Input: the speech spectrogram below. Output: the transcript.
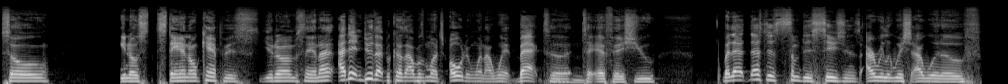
So, you know, staying on campus, you know what I'm saying? I, I didn't do that because I was much older when I went back to, Mm-hmm. to FSU. But that that's just some decisions. I really wish I would have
